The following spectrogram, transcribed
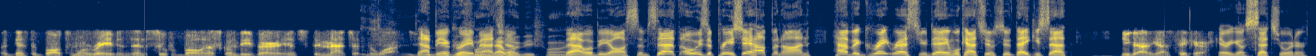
against the Baltimore Ravens in the Super Bowl. That's going to be a very interesting matchup to watch. That'd be That'd a great be matchup. That would be fun. That would be awesome. Seth, always appreciate hopping on. Have a great rest of your day, and we'll catch you soon. Thank you, Seth. You got it, guys. Take care. There we go. Seth Shorter.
